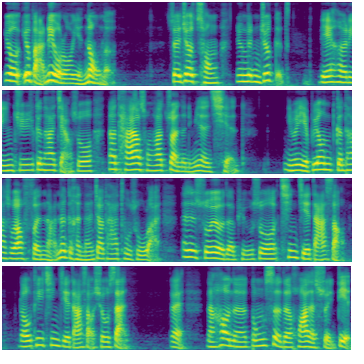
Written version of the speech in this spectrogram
又又把六楼也弄了，所以就从那个你就联合邻居跟他讲说，那他要从他赚的里面的钱，你们也不用跟他说要分啊，那个很难叫他吐出来，但是所有的比如说清洁打扫。楼梯清洁、打扫、修缮，对，然后呢，公社的花的水电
